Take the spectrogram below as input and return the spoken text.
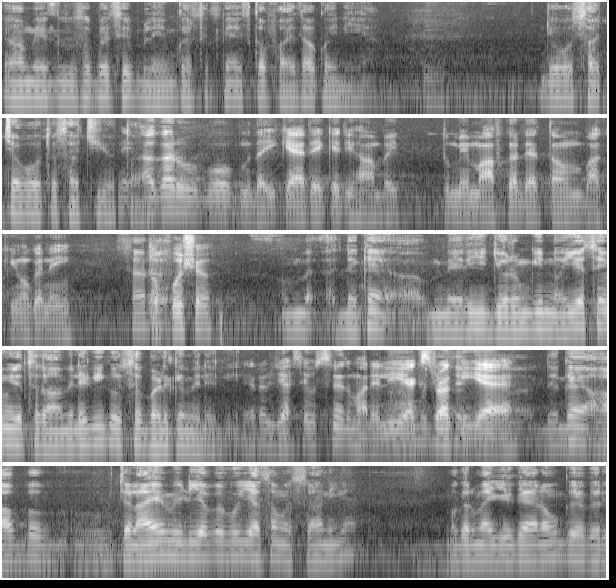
कि हम एक दूसरे पे सिर्फ़ ब्लेम कर सकते हैं इसका फ़ायदा कोई नहीं है। जो सच है वो तो सच ही होता है। अगर वो मुदई कह दे कि जी हाँ भाई तुम्हें माफ़ कर देता हूँ बाकियों के नहीं। सर तो खुश हो? देखें मेरी जुर्म की नोयत से मुझे सजा मिलेगी कि उससे बढ़ के मिलेगी? जैसे उसने तुम्हारे लिए एक्स्ट्रा किया है। देखें आप चलाएँ मीडिया पे कोई ऐसा मसला नहीं है। मगर मैं ये कह रहा हूँ कि अगर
